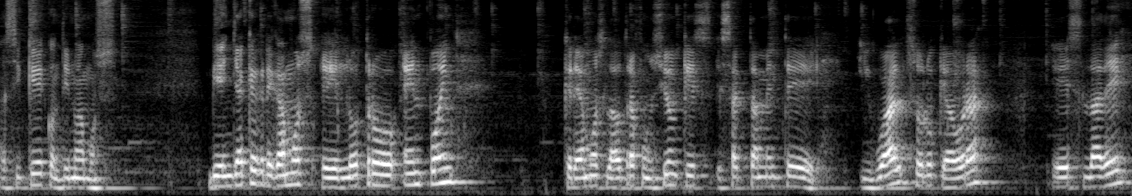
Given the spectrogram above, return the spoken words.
Así que continuamos. Bien, ya que agregamos el otro endpoint, creamos la otra función que es exactamente igual, solo que ahora es la de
